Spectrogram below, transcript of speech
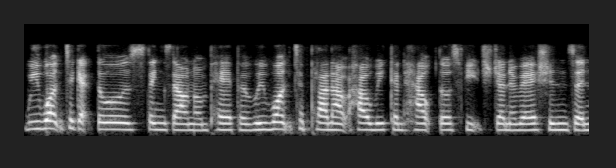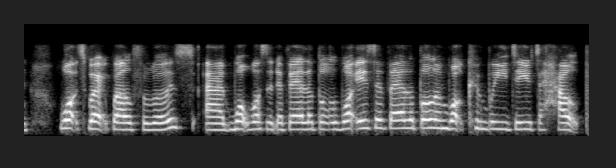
We want to get those things down on paper. We want to plan out how we can help those future generations and what's worked well for us, uh, what wasn't available, what is available, and what can we do to help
